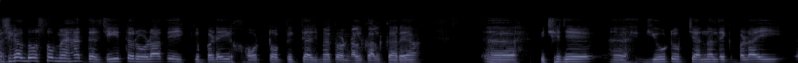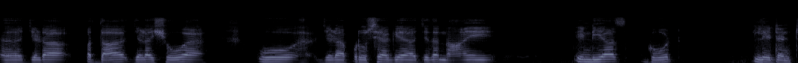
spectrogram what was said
ਸਤਿ ਸ਼੍ਰੀ ਅਕਾਲ ਦੋਸਤੋ, ਮੈਂ ਹਾਂ ਦਲਜੀਤ ਅਰੋੜਾ ਤੇ ਇੱਕ ਬੜੇ ਹੀ ਹੌਟ ਟੌਪਿਕ ਤੇ ਅੱਜ ਮੈਂ ਤੁਹਾਡੇ ਨਾਲ ਗੱਲ ਕਰ ਰਿਹਾ। ਪਿੱਛੇ ਜੇ, ਅਹ YouTube ਚੈਨਲ ਤੇ ਇੱਕ ਬੜਾ ਹੀ ਜਿਹੜਾ ਭੱਦਾ ਜਿਹੜਾ ਸ਼ੋਅ ਹੈ, ਉਹ ਜਿਹੜਾ ਪਰੋਸਿਆ ਗਿਆ, ਜਿਹਦਾ ਨਾਮ ਹੈ ਇੰਡੀਆਜ਼ ਗੋਟ ਲੇਟੈਂਟ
